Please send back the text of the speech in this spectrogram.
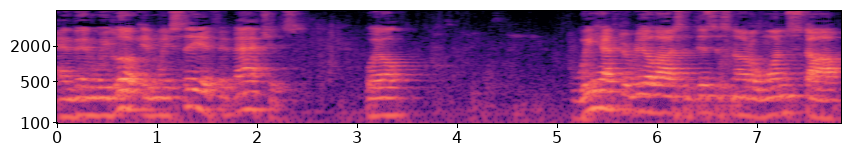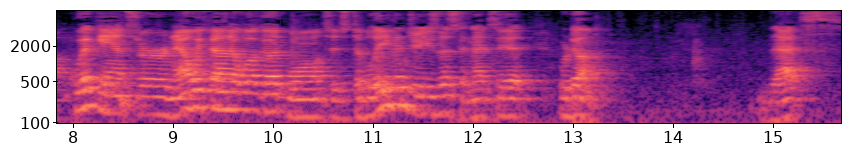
And then we look and we see if it matches. Well, we have to realize that this is not a one stop, quick answer. Now we found out what God wants. It's to believe in Jesus, and that's it. We're done. That's.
